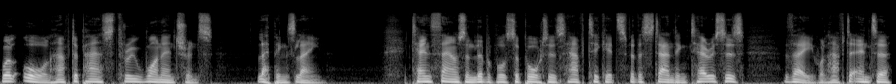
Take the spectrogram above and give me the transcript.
will all have to pass through one entrance, Leppings Lane. 10,000 Liverpool supporters have tickets for the standing terraces. They will have to enter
